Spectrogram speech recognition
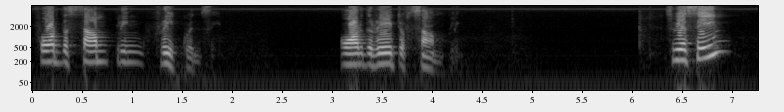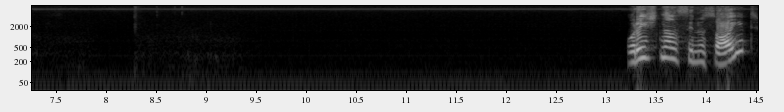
for the sampling frequency or the rate of sampling. So, we are saying original sinusoid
